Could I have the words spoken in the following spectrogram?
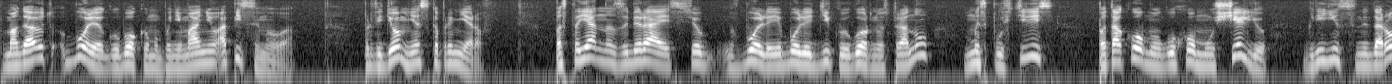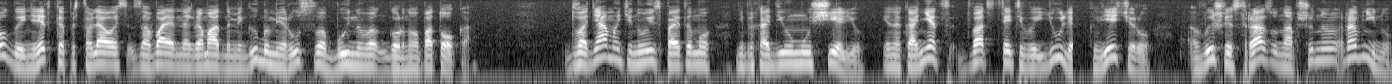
помогают более глубокому пониманию описываемого. Приведем несколько примеров. Постоянно забираясь все в более и более дикую горную страну, мы спустились по такому глухому ущелью, где единственной дорогой нередко представлялась заваленная громадными глыбами русло буйного горного потока. Два дня мы тянулись по этому непроходимому ущелью, и, наконец, 23 июля к вечеру вышли сразу на обширную равнину,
